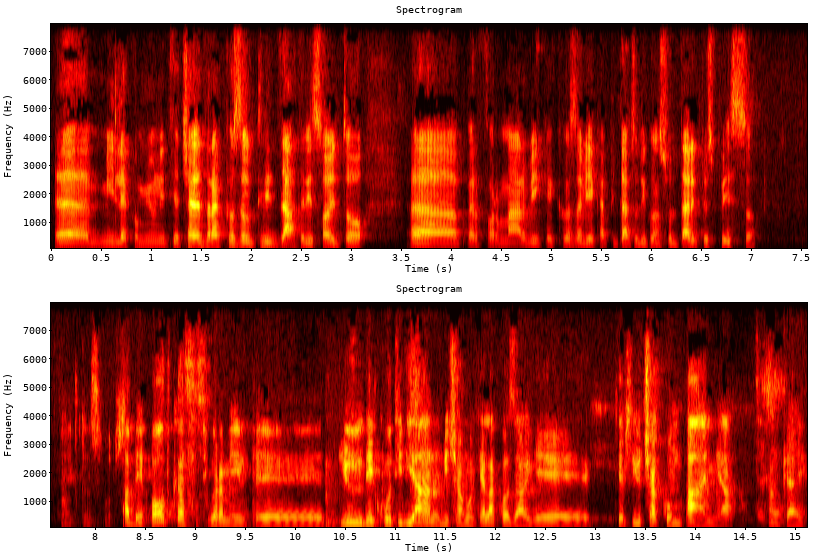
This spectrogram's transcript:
eh, mille community, eccetera. Cosa utilizzate di solito eh, per formarvi? Che cosa vi è capitato di consultare più spesso? Vabbè, podcast sicuramente più del quotidiano, diciamo che è la cosa che, che più ci accompagna Okay.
